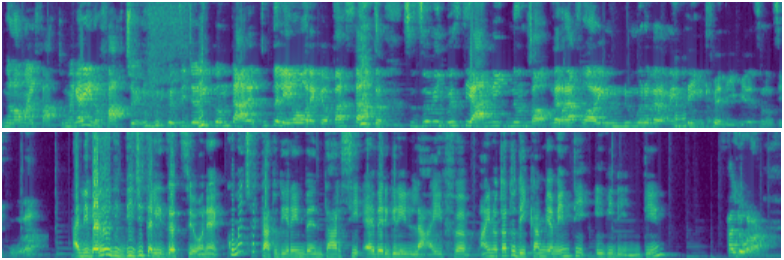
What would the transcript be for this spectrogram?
non l'ho mai fatto, magari lo faccio in uno di questi giorni, contare tutte le ore che ho passato su Zoom in questi anni, non so, verrà fuori un numero veramente incredibile, sono sicura. A livello di digitalizzazione, come ha cercato di reinventarsi Evergreen Life? Hai notato dei cambiamenti evidenti? Allora,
